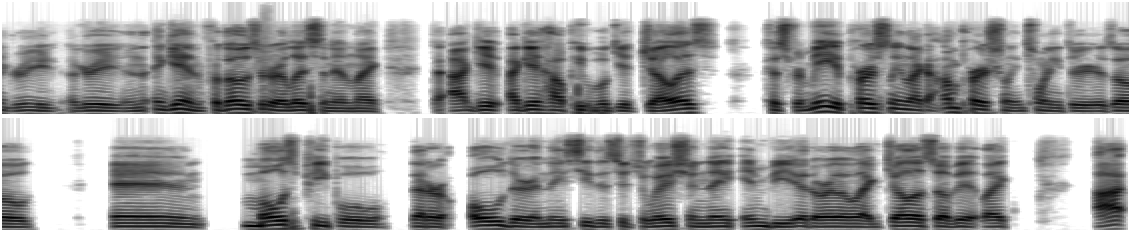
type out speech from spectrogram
Agreed agreed. And again for those who are listening like i get i get how people get jealous because for me personally like i'm personally 23 years old and most people that are older and they see the situation, they envy it or they're like jealous of it. Like I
